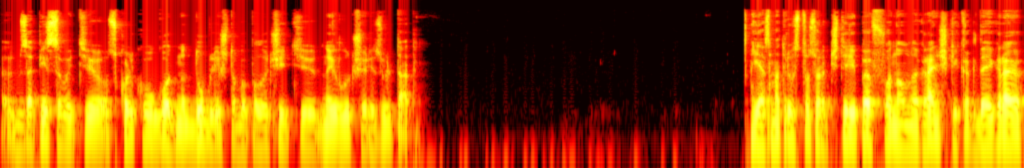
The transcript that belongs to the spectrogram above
записывать э, сколько угодно дублей, чтобы получить наилучший результат. Я смотрю 144p в фоновом экранчике, когда играю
